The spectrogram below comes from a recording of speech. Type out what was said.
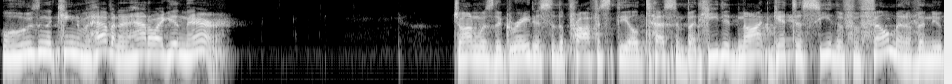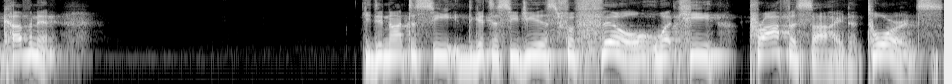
Well, who's in the kingdom of heaven and how do I get in there? John was the greatest of the prophets of the Old Testament, but he did not get to see the fulfillment of the new covenant. He did not to see, get to see Jesus fulfill what he prophesied towards.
